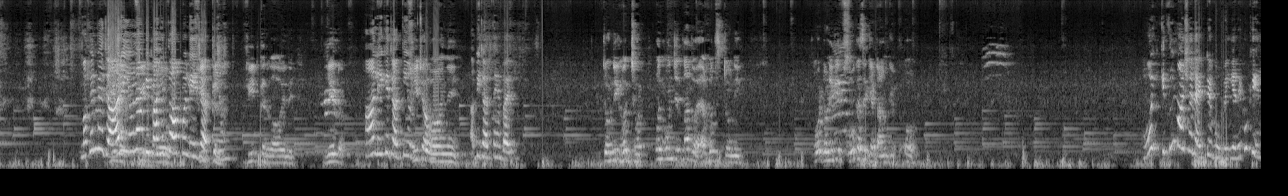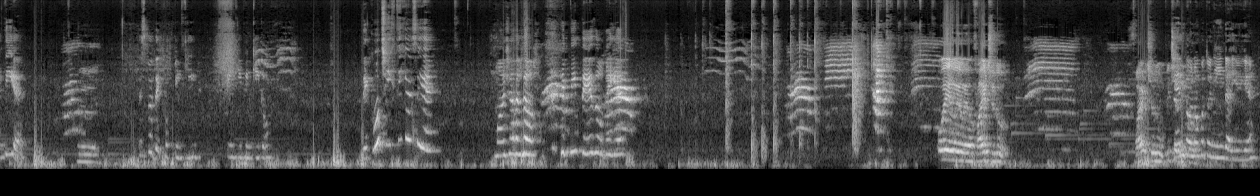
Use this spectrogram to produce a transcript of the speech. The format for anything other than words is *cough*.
मफिन मैं जा रही हूँ ना अभी बाहर तो आपको ले जाती हूँ। फ़ीड करवाओ इन्हें। ये लो। हाँ लेके जाती हूँ फ़ीड करवाओ इन्हें। अभी जाते हैं बाहर। टोनी खुद छोट उन उन जितना तो है खुद टोनी वो टोनी की सो कैसे क्या टांग के ओ वो कितनी माशाल्लाह एक्टिव हो गई है देखो खेलती है। इसको देखो पिंकी पिंकी पिंकी को। देखो चीखती कैसी है। माशाल्लाह इतनी तेज हो गई है। ओए ओए ओए फाइट शुरू। फाइट शुरू पीछे इन दोनों को तो नींद आई हुई है।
